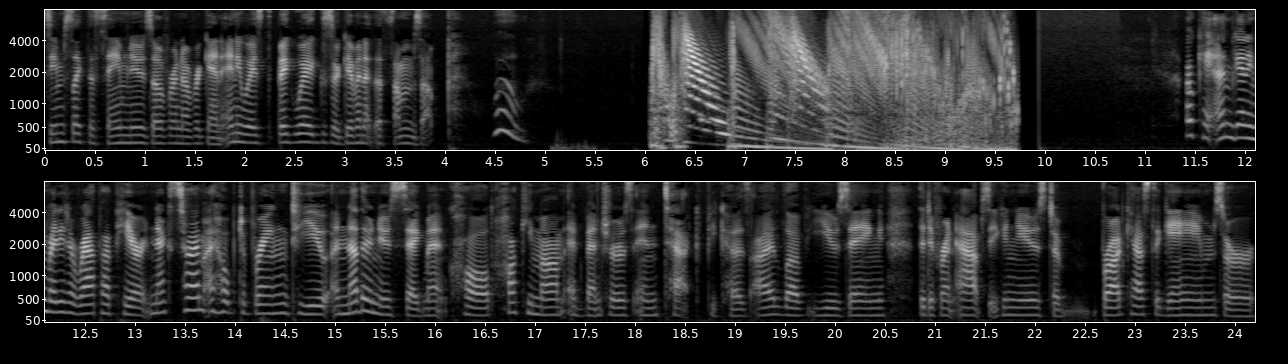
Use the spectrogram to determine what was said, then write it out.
Seems like the same news over and over again. Anyways, the bigwigs are giving it the thumbs up. Woo! Okay, I'm getting ready to wrap up here. Next time, I hope to bring to you another news segment called Hockey Mom Adventures in Tech because I love using the different apps that you can use to broadcast the games or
